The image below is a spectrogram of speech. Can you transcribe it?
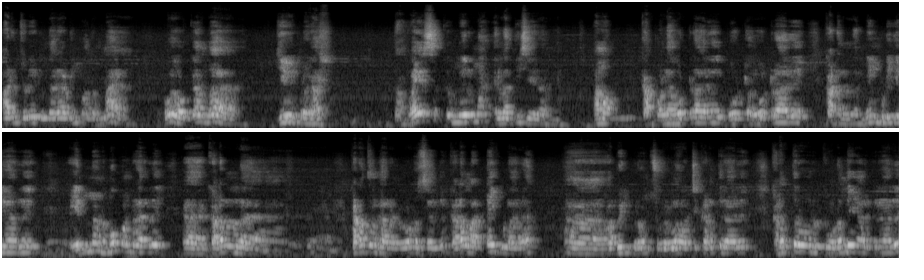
அப்படின்னு சொல்லிட்டு இருந்தாரு அப்படின்னு பார்த்தோம்னா போய் உட்காந்தா ஜிவி பிரகாஷ் தான். வயசுக்கு மீறின எல்லாத்தையும் செய்கிறாருங்க ஆமாம் கப்பலை ஓட்டுறாரு போட்டை ஓட்டுறாரு கடல்ல மீன் பிடிக்கிறாரு என்னென்னமோ பண்றாரு. கடலில் கடல்ல கடத்தல்காரங்களோட சேர்ந்து கடல் அட்டைக்குள்ளார அபின் பிரவுன் சுகர்லாம் வச்சு கடத்துறாரு. கடத்துறவருக்கு உடந்தையா இருக்கிறாரு.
